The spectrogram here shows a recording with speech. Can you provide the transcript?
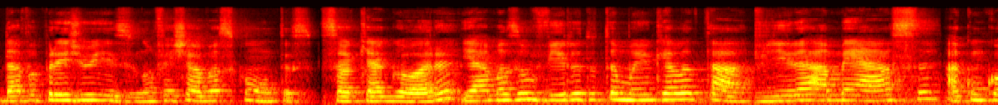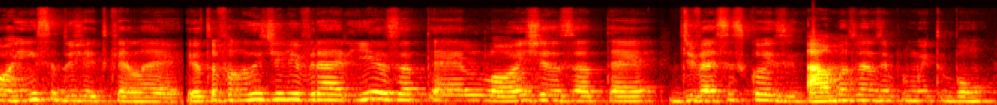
dava prejuízo, não fechava as contas. Só que agora, e a Amazon vira do tamanho que ela tá, vira ameaça à concorrência do jeito que ela é. Eu tô falando de livrarias até lojas, até diversas coisas. A Amazon é um exemplo muito bom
